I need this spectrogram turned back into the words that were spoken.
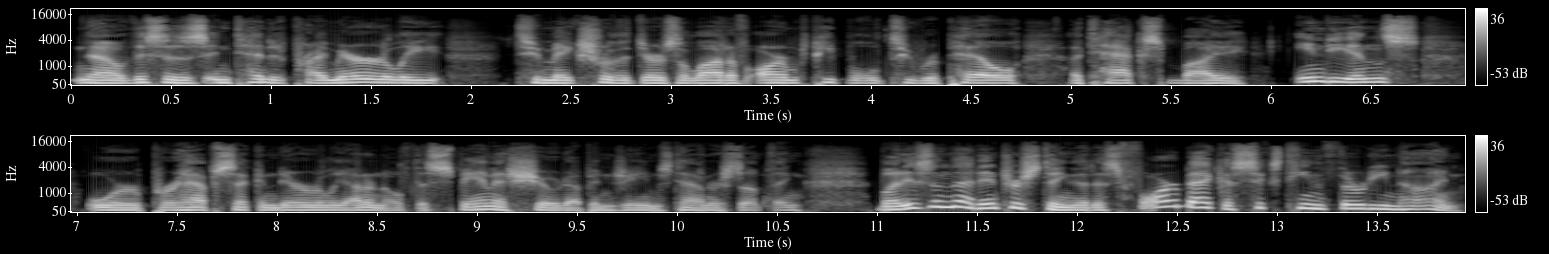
Now, this is intended primarily to make sure that there's a lot of armed people to repel attacks by Indians, or perhaps secondarily, I don't know if the Spanish showed up in Jamestown or something. But isn't that interesting that as far back as 1639,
